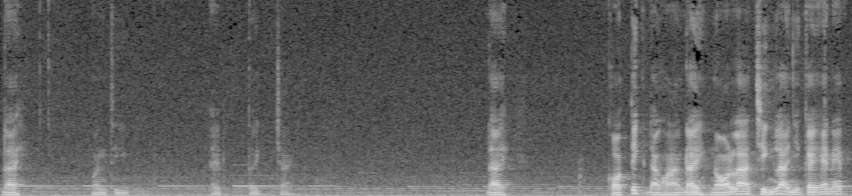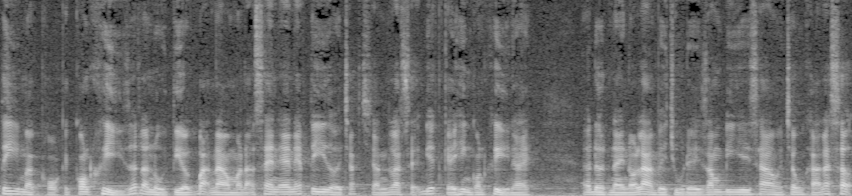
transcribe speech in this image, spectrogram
Đây multi epic check. Đây, có tích đàng hoàng. Đây, nó là, chính là những cái NFT mà có cái con khỉ rất là nổi tiếng. Bạn nào mà đã xem NFT rồi chắc chắn là sẽ biết cái hình con khỉ này. À, đợt này nó làm về chủ đề zombie hay sao mà trông khá là sợ.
